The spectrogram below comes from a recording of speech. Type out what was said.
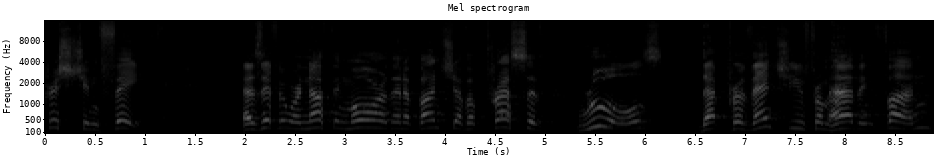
Christian faith as if it were nothing more than a bunch of oppressive rules that prevents you from having fun,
